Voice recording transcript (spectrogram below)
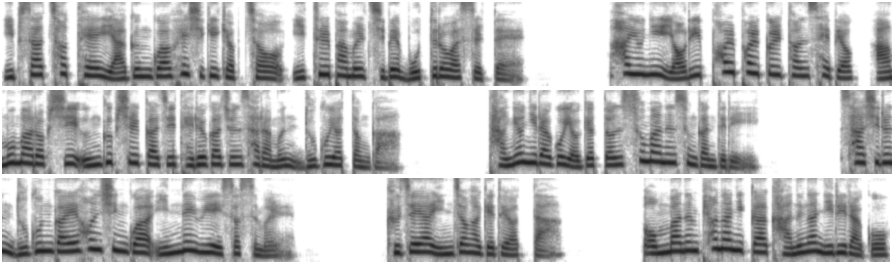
입사 첫 해 야근과 회식이 겹쳐 이틀 밤을 집에 못 들어왔을 때 하윤이 열이 펄펄 끓던 새벽 아무 말 없이 응급실까지 데려가 준 사람은 누구였던가? 당연이라고 여겼던 수많은 순간들이 사실은 누군가의 헌신과 인내 위에 있었음을 그제야 인정하게 되었다. 엄마는 편하니까 가능한 일이라고,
